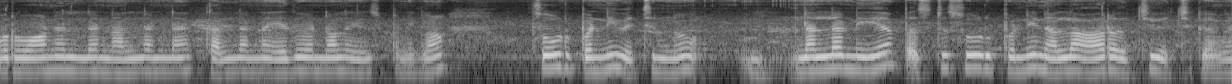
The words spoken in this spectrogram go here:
ஒரு வானலில் நல்லெண்ணெய் கல்லெண்ணெய் எது வேணாலும் யூஸ் பண்ணிக்கலாம். சூடு பண்ணி வச்சிடணும். நல்லெண்ணெயை ஃபஸ்ட்டு சூடு பண்ணி நல்லா ஆற வச்சு வச்சுக்கோங்க.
